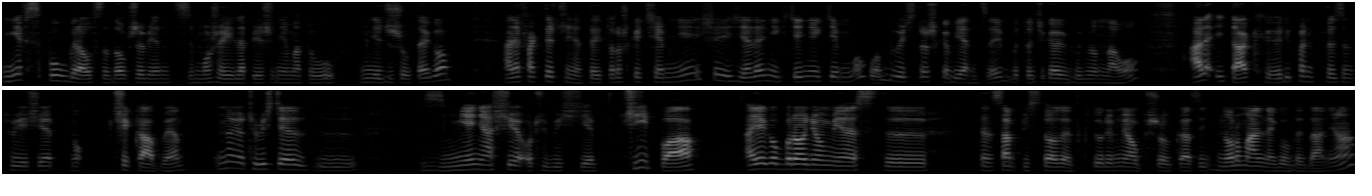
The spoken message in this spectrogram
nie współgrał za dobrze, więc może i lepiej, że nie ma tu nic żółtego. Ale faktycznie tej troszkę ciemniejszej zieleni, gdzie niegdzie mogłoby być troszkę więcej, by to ciekawie wyglądało. Ale i tak Ripan prezentuje się no. No i oczywiście y, zmienia się oczywiście w Jeepa, a jego bronią jest y, ten sam pistolet, który miał przy okazji normalnego wydania.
